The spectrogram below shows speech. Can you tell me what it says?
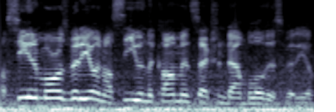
I'll see you in tomorrow's video, and I'll see you in the comment section down below this video.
